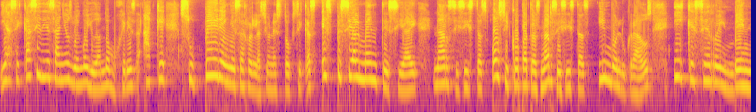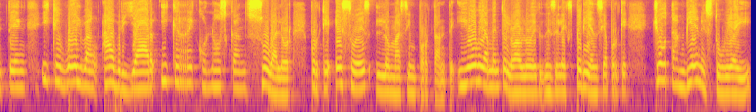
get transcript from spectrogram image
y hace casi 10 años vengo ayudando a mujeres a que superen esas relaciones tóxicas, especialmente si hay narcisistas o psicópatas narcisistas involucrados y que se reinventen y que vuelvan a brillar y que reconozcan su valor, porque eso es lo más importante. Y obviamente lo hablo desde la experiencia porque yo también estuve ahí,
